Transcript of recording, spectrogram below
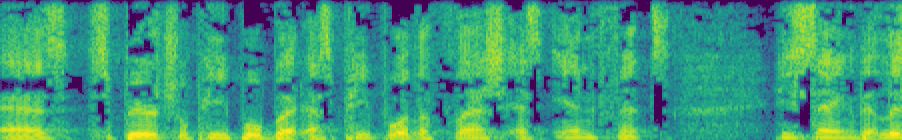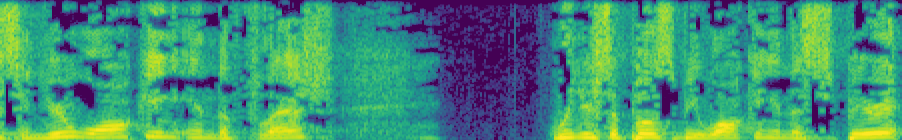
as spiritual people, but as people of the flesh, as infants, he's saying that, listen, you're walking in the flesh when you're supposed to be walking in the spirit.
